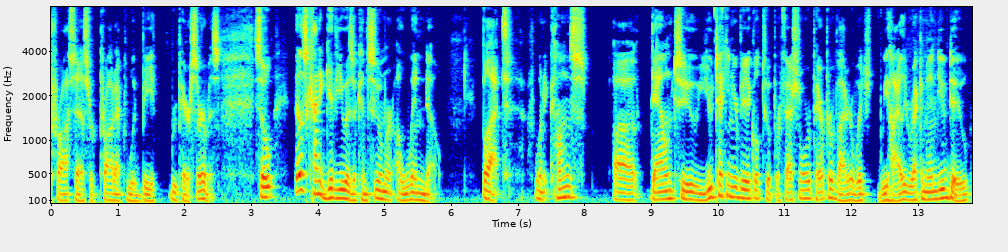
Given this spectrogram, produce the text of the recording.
process or product would be, repair service. So those kind of give you as a consumer a window. But when it comes uh, down to you taking your vehicle to a professional repair provider, which we highly recommend you do.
